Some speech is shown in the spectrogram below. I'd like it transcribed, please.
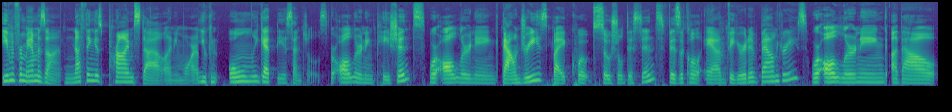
even from Amazon. Nothing is prime style anymore. You can only get the essentials. We're all learning patience. We're all learning boundaries by quote social distance, physical and figurative boundaries. We're all learning about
